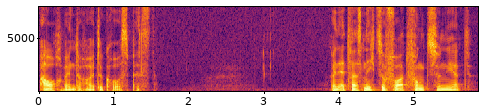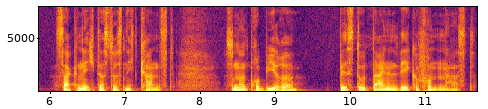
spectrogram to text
Auch wenn du heute groß bist. Wenn etwas nicht sofort funktioniert, sag nicht, dass du es nicht kannst, sondern probiere bis du deinen Weg gefunden hast.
